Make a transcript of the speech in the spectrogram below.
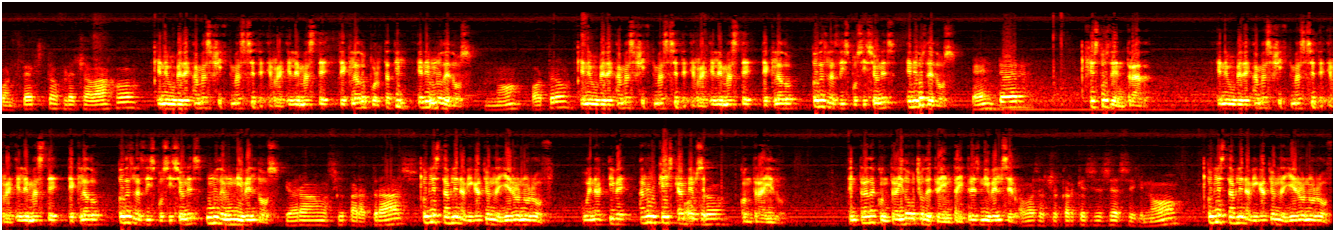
Contexto, flecha abajo. NVDA más Shift más CTRL más T. Teclado portátil N1 de 2. No, otro. NVDA más Shift más CTRL más T. Teclado. Todas las disposiciones N2 de 2. Enter. Gestos de entrada. NVDA más Shift más CTRL más T. Teclado. Todas las disposiciones 1 de un nivel 2. Y ahora vamos a ir para atrás. Doble estable Navigation Layer on or off. When active, Arrow Case Cambia Otro. Contraído. Entrada contraído 8 de 33 nivel 0. Vamos a checar que sí se asignó. Doble estable Navigation Layer on or off.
